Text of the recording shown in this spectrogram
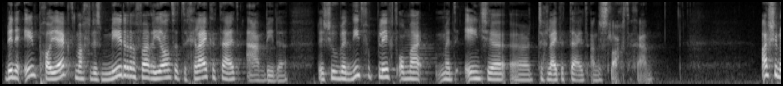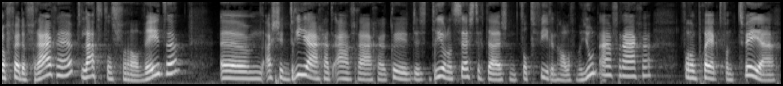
Binnen één project mag je dus meerdere varianten tegelijkertijd aanbieden. Dus je bent niet verplicht om maar met eentje uh, tegelijkertijd aan de slag te gaan. Als je nog verder vragen hebt, laat het ons vooral weten. Um, als je drie jaar gaat aanvragen, kun je dus 360.000 tot 4,5 miljoen aanvragen. Voor een project van twee jaar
